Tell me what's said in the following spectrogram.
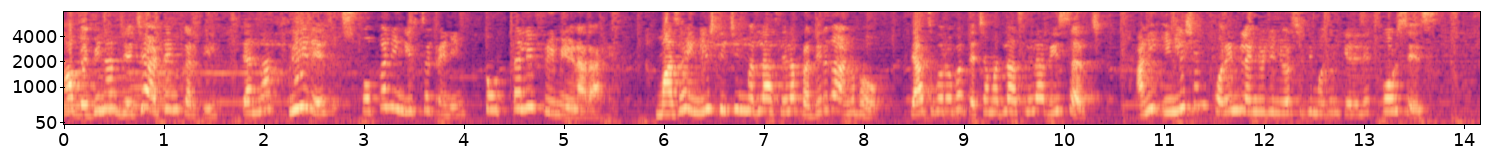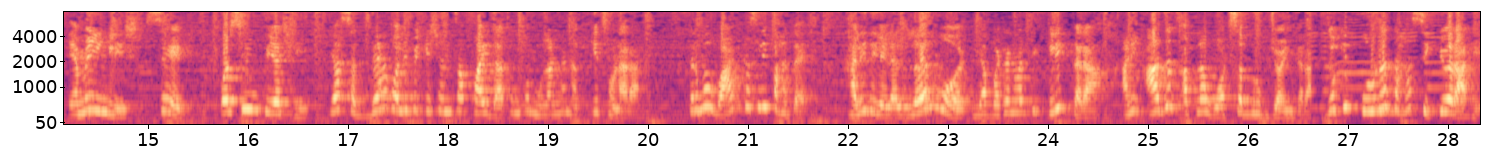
हा वेबिनार जे जे अटेंड करतील त्यांना थ्री डेज स्पोकन इंग्लिशचं ट्रेनिंग टोटली फ्री मिळणार आहे. माझा इंग्लिश टीचिंग मधला असलेला प्रदीर्घ अनुभव त्याचबरोबर त्याच्यामधला असलेला रिसर्च आणि English and foreign language university मधून केलेले courses M A English SET pursuing PhD या सगळ्या क्वालिफिकेशनचा फायदा तुमच्या मुलांना नक्कीच होणार आहे. तर मग वाट कसली पाहताय? खाली दिलेल्या लर्न मोअर या बटनवरती क्लिक करा आणि आजच आपला व्हॉट्सअप ग्रुप जॉईन करा जो की पूर्णतः सिक्युअर आहे.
